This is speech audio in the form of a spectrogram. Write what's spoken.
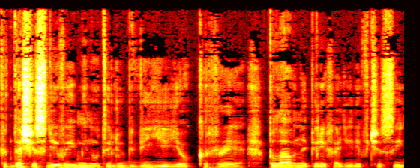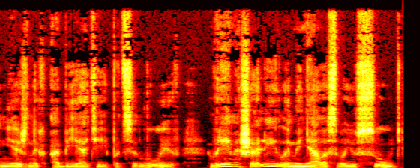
когда счастливые минуты любви ее к Ре плавно переходили в часы нежных объятий и поцелуев, Время шалило, меняло свою суть,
